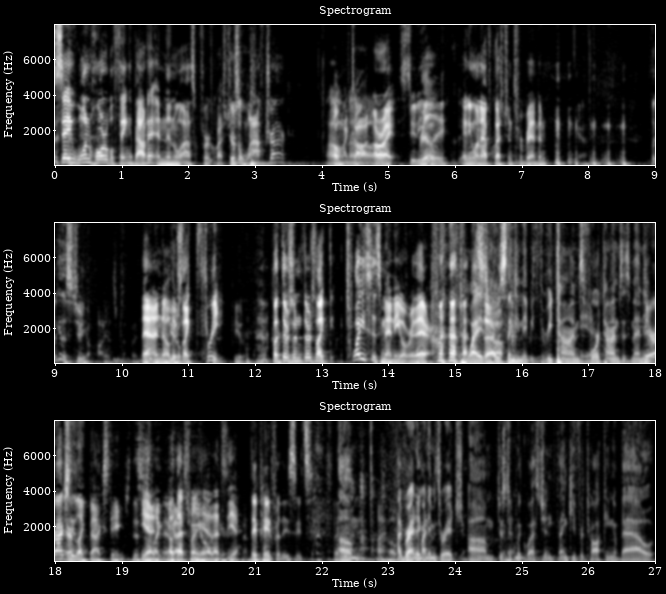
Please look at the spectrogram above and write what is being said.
say one horrible thing about it and then we'll ask for a question There's a laugh track. oh, my no. god all right studio Really? anyone have questions for brandon Yeah. Look at the studio audience. by the way. yeah i know there's Beautiful. like three beautiful. but there's there's like twice as many over there Twice. I So- was thinking maybe three times, Yeah. four times as many. They're actually there. like backstage. This Yeah, is like oh, that's VIP right, yeah, over that's- here, yeah. you know? They paid for these seats. Um, I hope. hi, Brandon. My name is Rich. Um, just a quick question. Thank you for talking about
